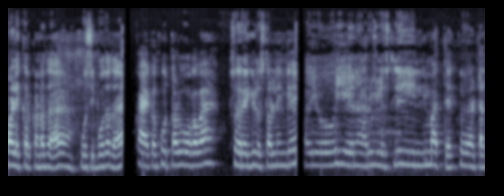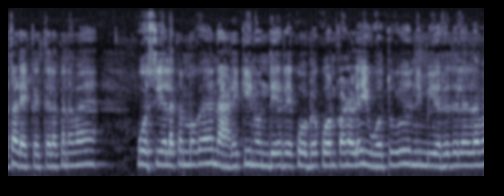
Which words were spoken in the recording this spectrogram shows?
ಒಳಗೆ ಕರ್ಕೊಂಡದ ಒಸಿಬೋದದ ಕಾಯ್ಕೊಂಡು ಕೂತಾಳು ಹೋಗವ ಸರಿಯಾಗಿ ಇಳಿಸ್ತಾಳು ನಿಂಗೆ. ಅಯ್ಯೋ, ಏನಾರು ಇಳಿಸ್ಲಿ, ಇಲ್ಲಿ ಮತ್ತೆ ಕಟ ತಡೆಯಕ್ಕೈತಲ್ಲ ಕಣವ ಒಸಿ ಎಲ್ಲ ಕಣ್ಮಗ ನಾಳೆಗೆ ಇನ್ನೊಂದು ಏರಿಯಾಕ್ಕೆ ಹೋಗ್ಬೇಕು ಹೇಳಿ ಇವತ್ತು ನಿಮ್ಮ ಏರಿಯಾದಲ್ಲೆಲ್ಲವ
